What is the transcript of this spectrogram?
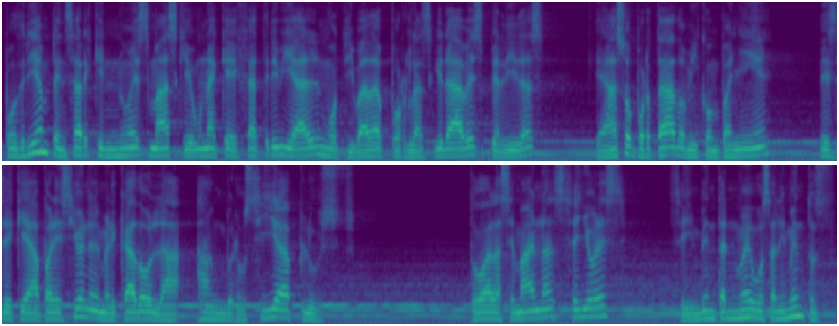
podrían pensar que no es más que una queja trivial motivada por las graves pérdidas que ha soportado mi compañía desde que apareció en el mercado la Ambrosía Plus. Todas las semanas, señores, se inventan nuevos alimentos.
